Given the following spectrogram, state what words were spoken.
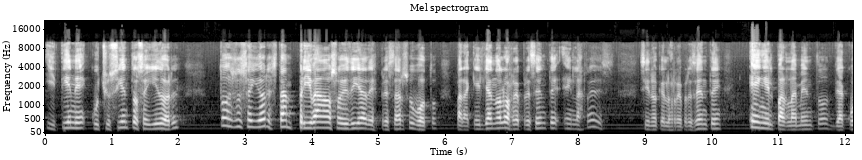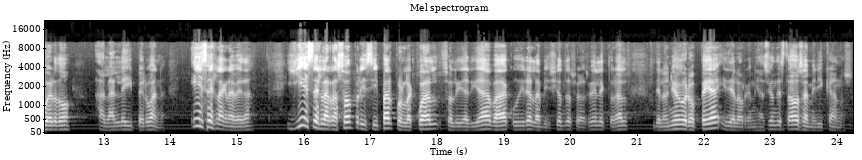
y tiene 800 seguidores, todos esos seguidores están privados hoy día de expresar su voto para que él ya no los represente en las redes, sino que los represente en el Parlamento de acuerdo a la ley peruana. Esa es la gravedad. Y esa es la razón principal por la cual Solidaridad va a acudir a la misión de observación electoral de la Unión Europea y de la Organización de Estados Americanos,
